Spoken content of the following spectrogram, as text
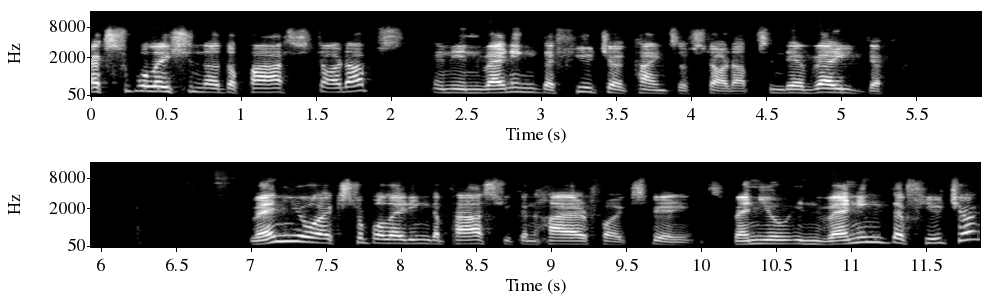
extrapolation of the past startups and inventing the future kinds of startups, and they're very different. When you're extrapolating the past, you can hire for experience. When you're inventing the future,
